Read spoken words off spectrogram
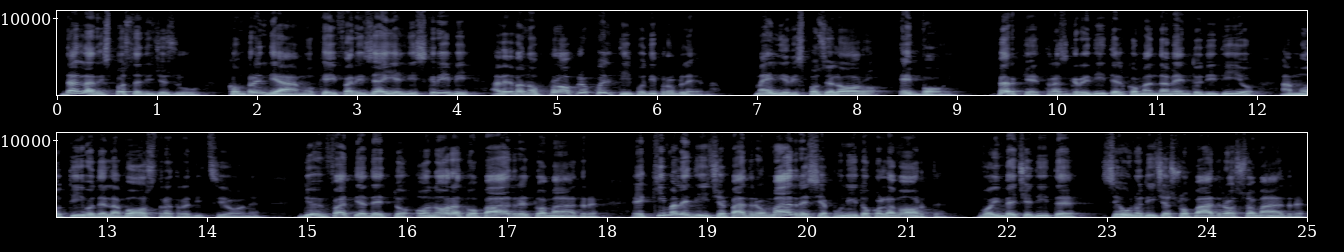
Dalla risposta di Gesù comprendiamo che i farisei e gli scribi avevano proprio quel tipo di problema. Ma egli rispose loro, e voi? Perché trasgredite il comandamento di Dio a motivo della vostra tradizione? Dio infatti ha detto onora tuo padre e tua madre e chi maledice padre o madre sia punito con la morte. Voi invece dite se uno dice a suo padre o a sua madre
